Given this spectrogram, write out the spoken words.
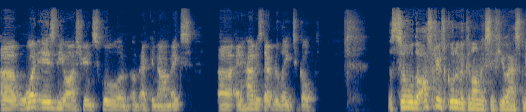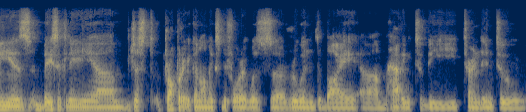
uh, what is the Austrian School of, of Economics, uh, and how does that relate to gold? So the Austrian School of Economics, if you ask me, is basically um, just proper economics before it was uh, ruined by um, having to be turned into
